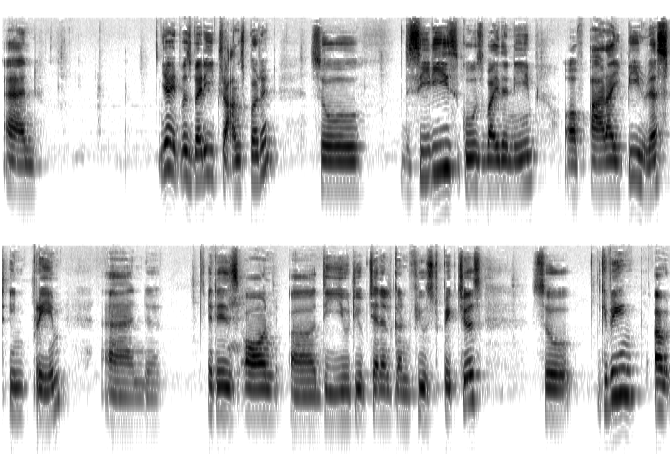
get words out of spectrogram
And yeah it was very transparent. So the series goes by the name of RIP Rest in Prem. And uh, it is on uh, the YouTube channel Confused Pictures. So giving a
